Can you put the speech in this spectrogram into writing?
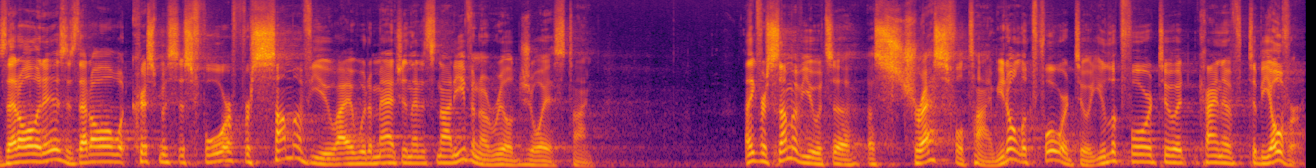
Is that all it is? Is that all what Christmas is for? For some of you, I would imagine that it's not even a real joyous time. I think for some of you, it's a, a stressful time. You don't look forward to it. You look forward to it kind of to be over.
